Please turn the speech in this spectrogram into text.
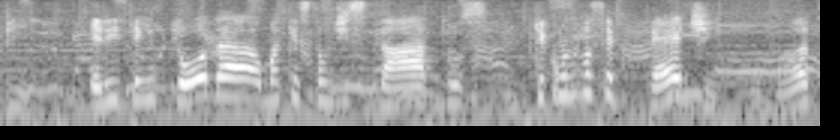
ele tem toda uma questão de status. Porque quando você pede o Mup,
